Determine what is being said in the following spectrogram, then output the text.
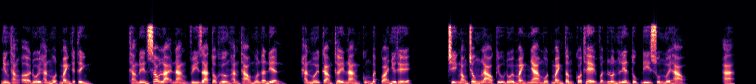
nhưng thắng ở đối hắn một mảnh thiệt tình. Thẳng đến sau lại nàng vì gia tộc hướng hắn thảo muốn ân điển, hắn mới cảm thấy nàng cũng bất quá như thế. Chỉ ngóng trông lão cửu đối manh nha một mảnh tâm có thể vẫn luôn liên tục đi xuống mới hảo. A.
